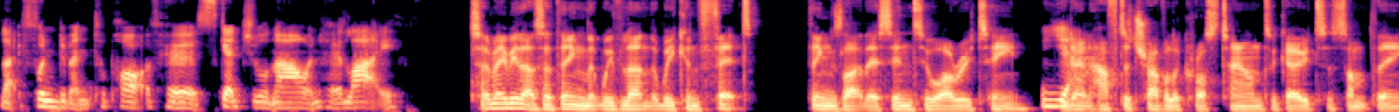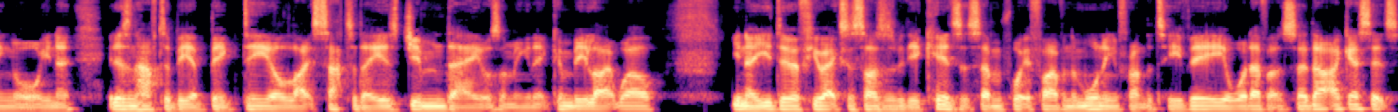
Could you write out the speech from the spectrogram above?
like fundamental part of her schedule now and her life. So maybe that's a thing that we've learned that we can fit things like this into our routine. Yeah. You don't have to travel across town to go to something or you know it doesn't have to be a big deal like Saturday is gym day or something and it can be like well you know you do a few exercises with your kids at 7:45 in the morning in front of the TV or whatever. So that I guess it's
